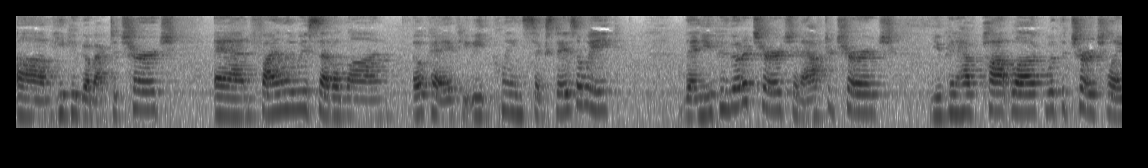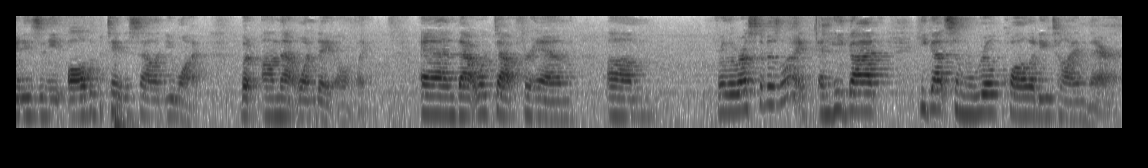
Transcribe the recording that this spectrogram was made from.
Um, he could go back to church. And finally, we settled on okay, if you eat clean six days a week, then you can go to church. And after church, you can have potluck with the church ladies and eat all the potato salad you want, but on that one day only and that worked out for him um, for the rest of his life. And he got he got some real quality time there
